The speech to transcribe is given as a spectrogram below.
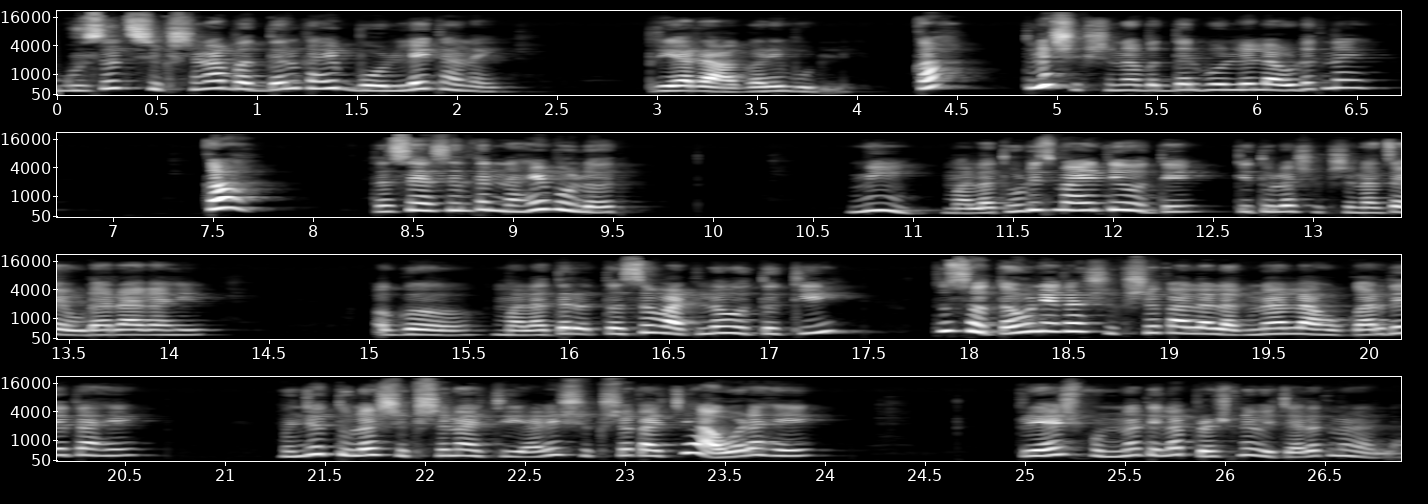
घुसत शिक्षणाबद्दल काही बोलले का नाही? प्रिया रागाने बोलली. का? तुला शिक्षणाबद्दल बोललेलं आवडत नाही? का? तसे असेल तर नाही बोलत. मी मला थोडीच माहिती होते की तुला शिक्षणाचा एवढा राग आहे. अगं मला तर तसं वाटलं होतं की तू स्वतःहून एका शिक्षकाला लग्नाला होकार देत आहे. म्हणजे तुला शिक्षणाची आणि शिक्षकाची आवड आहे. प्रियांश पुन्हा तिला प्रश्न विचारत म्हणाला.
